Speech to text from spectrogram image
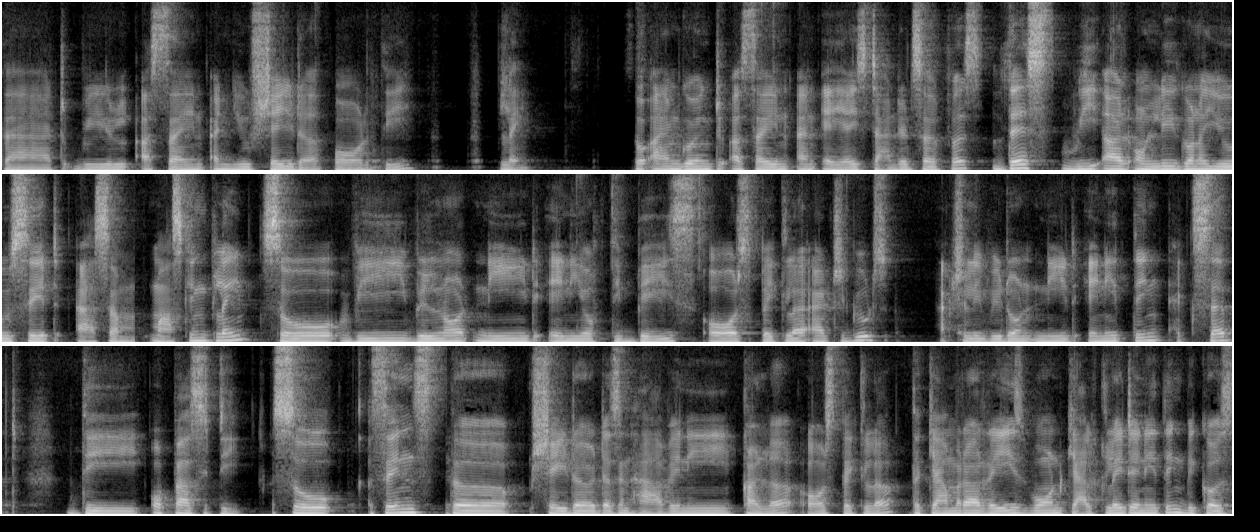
that we'll assign a new shader for the plane. So I'm going to assign an AI standard surface. This we are only going to use it as a masking plane. So we will not need any of the base or specular attributes. Actually, we don't need anything except the opacity. So since the shader doesn't have any color or specular, the camera rays won't calculate anything because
